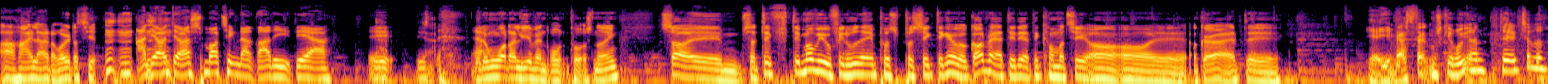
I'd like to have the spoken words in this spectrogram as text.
og highlighter rødt og siger, mm, mm, Ej, det, er, det er også små ting, der er ret i. Det er... Øh, det, det er nogle ord, der lige er vendt rundt på og sådan noget, ikke? Så, øh, så det, det må vi jo finde ud af på, på sigt. Det kan jo godt være, at det der det kommer til at, og, øh, at gøre, at... Øh, ja, i værste fald måske ryger han. Det er ikke til at vide.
